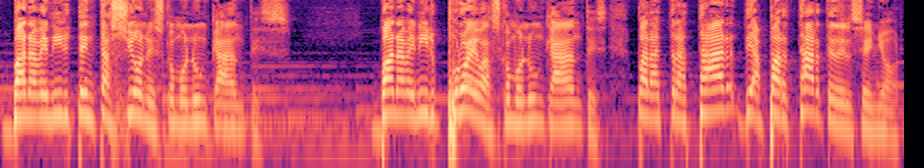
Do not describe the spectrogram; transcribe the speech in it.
Van a venir tentaciones como nunca antes van a venir pruebas como nunca antes para tratar de apartarte del Señor.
